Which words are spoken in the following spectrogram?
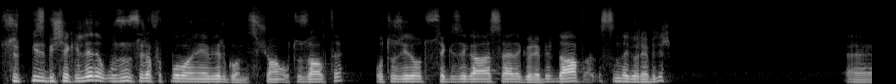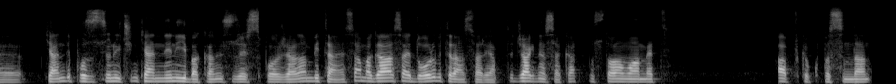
sürpriz bir şekilde de uzun süre futbol oynayabilir Gomis. Şu an 36, 37-38'i Galatasaray'da görebilir. Daha fazlasını görebilir. Ee, kendi pozisyonu için kendine iyi bakan üst düzey sporculardan bir tanesi. Ama Galatasaray doğru bir transfer yaptı. Cagne sakat. Mustafa Muhammed Afrika Kupası'ndan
